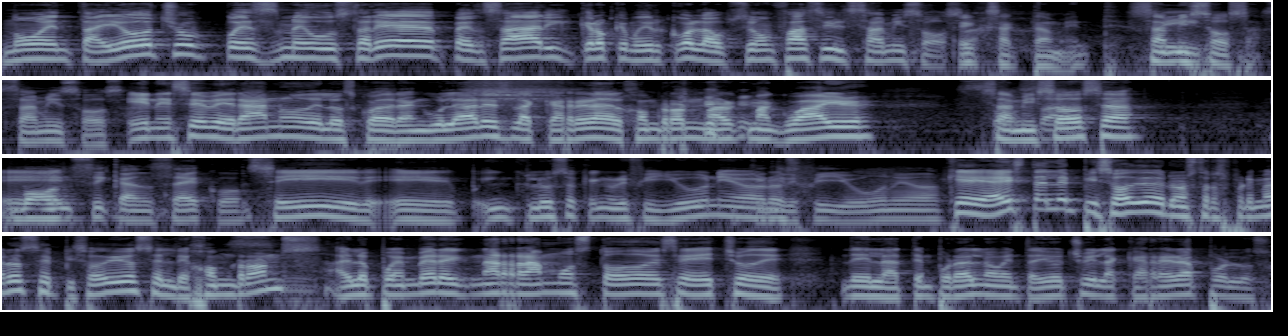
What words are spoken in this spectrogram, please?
98, pues me gustaría pensar y creo que me ir con la opción fácil, Sammy Sosa. Exactamente, Sammy Sí, Sosa. Sammy Sosa. En ese verano de los cuadrangulares, la carrera del home run Mark Maguire, Sammy Sosa. Eh, Bonsi Canseco. sí, eh, incluso Ken Griffey Jr. Griffey Jr. Que ahí está el episodio de nuestros primeros episodios, el de home runs. Ahí lo pueden ver. narramos todo ese hecho de, de la temporada del 98 y la carrera por los,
